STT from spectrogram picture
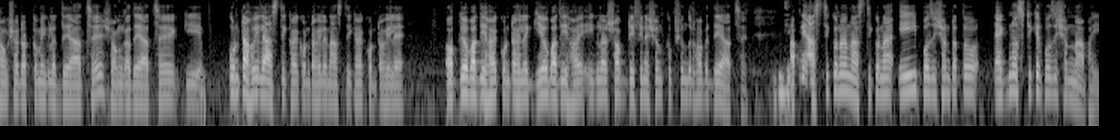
সংশয়.com এগুলো দেয়া আছে, সংজ্ঞা দেয়া আছে। কি কোনটা হইলে আস্তিক হয়, কোনটা হইলে নাস্তিক হয়, কোনটা হইলে অজ্ঞেয়বাদী হয়, কোনটা হইলে জ্ঞেয়বাদী হয়। এগুলার সব ডেফিনেশন খুব সুন্দরভাবে দেয়া আছে। আপনি আস্তিকও না, নাস্তিকও না এই পজিশনটা তো অ্যাগনস্টিকের পজিশন না ভাই।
